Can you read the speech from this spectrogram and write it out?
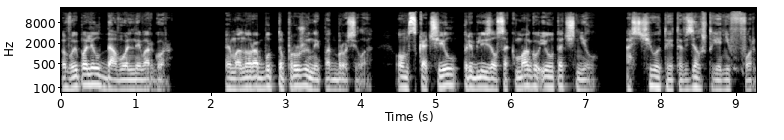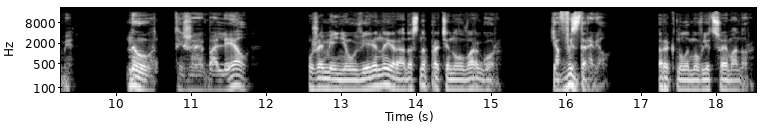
Выпалил довольный Варгор. Эманора будто пружиной подбросила. Он вскочил, приблизился к магу и уточнил. «А с чего ты это взял, что я не в форме?» «Ну, ты же болел?» Уже менее уверенно и радостно протянул Варгор. «Я выздоровел!» Рыкнул ему в лицо Эманор.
